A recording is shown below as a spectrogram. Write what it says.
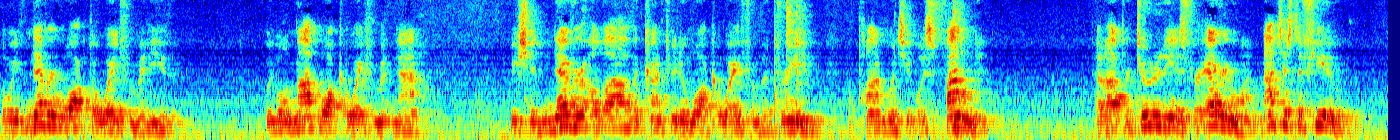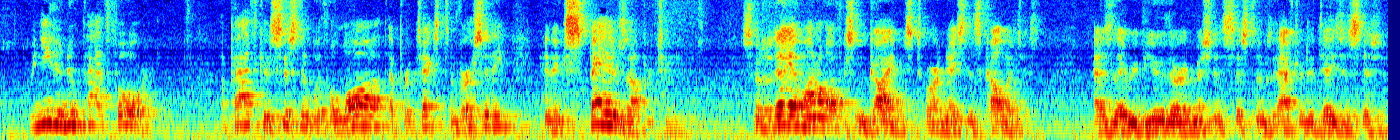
but we've never walked away from it either. We will not walk away from it now. We should never allow the country to walk away from the dream upon which it was founded. That opportunity is for everyone, not just a few. We need a new path forward a path consistent with the law that protects diversity and expands opportunity. So today I want to offer some guidance to our nation's colleges as they review their admission systems after today's decision.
